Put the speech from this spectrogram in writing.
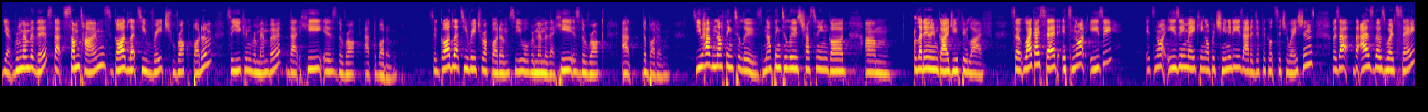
yeah, remember this that sometimes God lets you reach rock bottom so you can remember that He is the rock at the bottom. So God lets you reach rock bottom so you will remember that He is the rock at the bottom. So you have nothing to lose, nothing to lose trusting in God, um, letting Him guide you through life. So, like I said, it's not easy. It's not easy making opportunities out of difficult situations, but, that, but as those words say,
